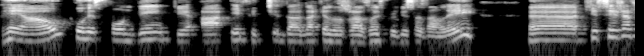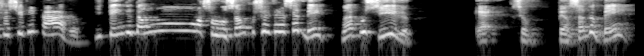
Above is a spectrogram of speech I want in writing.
real, correspondente a efetiva, daquelas razões previstas na lei, é, que seja justificável. E tem de dar uma solução para o sujeito receber. Não é possível. É, eu, pensando bem,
